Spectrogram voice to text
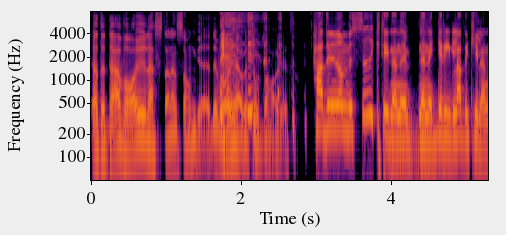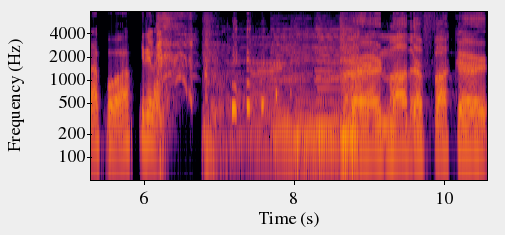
Ja, det där var ju nästan en sån grej. Det var ju jävligt obehagligt. Hade ni någon musik till när ni, när ni grillade killarna på grillen? Burn motherfucker,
